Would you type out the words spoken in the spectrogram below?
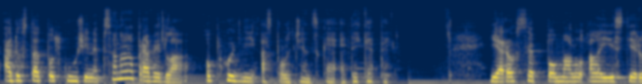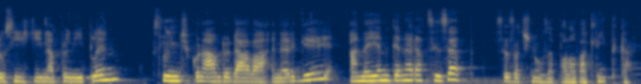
a dostat pod kůži nepsaná pravidla obchodní a společenské etikety. Jaro se pomalu, ale jistě rozjíždí na plný plyn, sluníčko nám dodává energii a nejen generaci Z se začnou zapalovat lítka.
